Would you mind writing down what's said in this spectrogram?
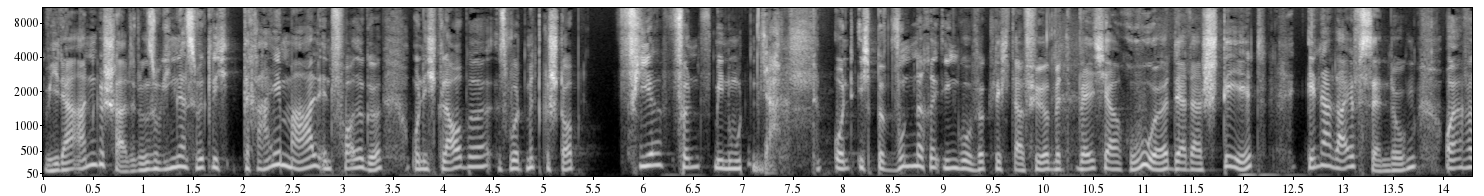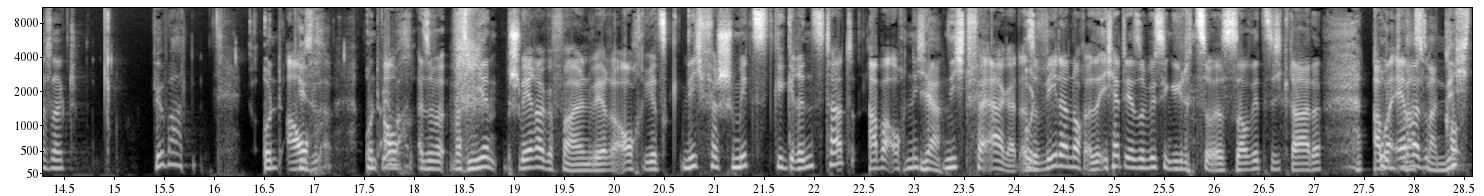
wieder angeschaltet. Und so ging das wirklich dreimal in Folge. Und ich glaube, es wurde mitgestoppt vier, fünf Minuten. Ja. Und ich bewundere Ingo wirklich dafür, mit welcher Ruhe der da steht in einer Live-Sendung und einfach sagt, wir warten. Und auch, Diese, und auch, also was mir schwerer gefallen wäre, auch jetzt nicht verschmitzt gegrinst hat, aber auch nicht, ja. nicht verärgert. Also und, weder noch, also ich hätte ja so ein bisschen gegrinst, so ist sau witzig gerade. Aber er war so, nicht,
